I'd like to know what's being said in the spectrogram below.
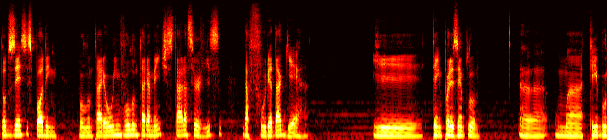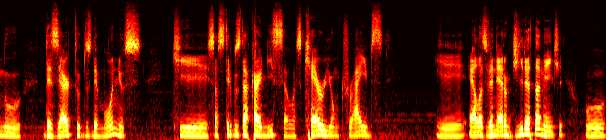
Todos esses podem, voluntário ou involuntariamente, estar a serviço da fúria da guerra. E tem, por exemplo, uh, uma tribo no deserto dos demônios, que são as tribos da carniça, ou as Carrion Tribes. E elas veneram diretamente o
